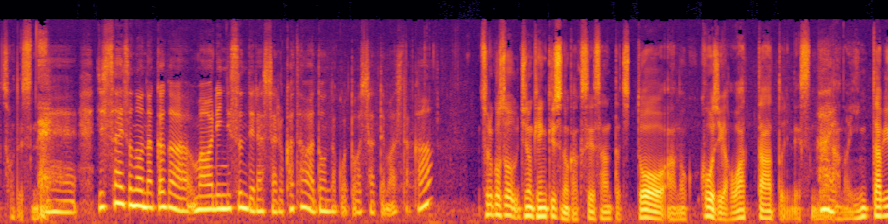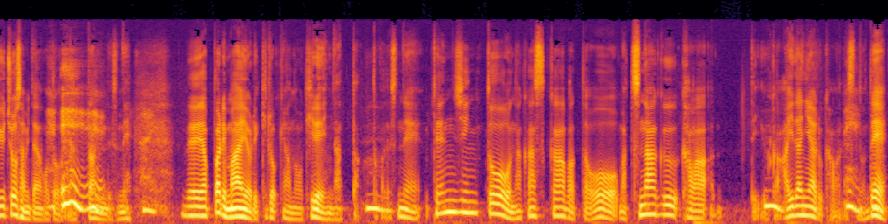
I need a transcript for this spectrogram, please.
そうですね、ええ実際その中川周りに住んでいらっしゃる方はどんなことをおっしゃってましたか？それこそうちの研究室の学生さんたちとあの工事が終わった後にですね、はいあのインタビュー調査みたいなことをやったんですね。はい。でやっぱり前よりきろあの綺麗になったとかですね、天神と中須川端を、まあ、つなぐ川っていうか、うん間にある川ですので、えー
